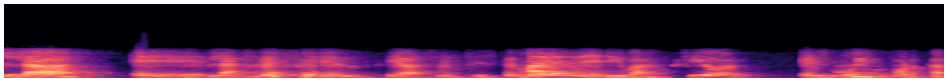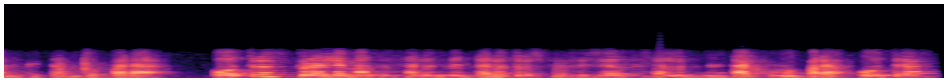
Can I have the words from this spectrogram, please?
las, eh, las referencias, el sistema de derivación es muy importante tanto para otros problemas de salud mental, otros profesionales de salud mental, como para otras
